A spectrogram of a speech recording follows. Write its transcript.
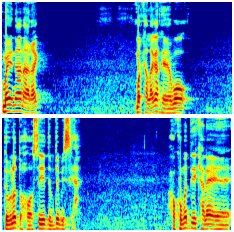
Maynaan arag marka laga reebo dowladda hoose iyo demdemiska. Xukuumaddii kale ee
